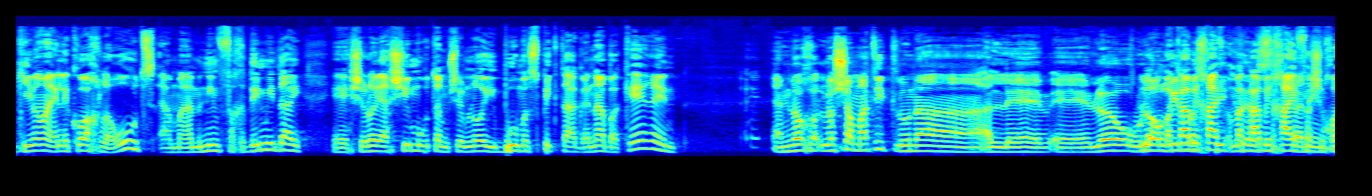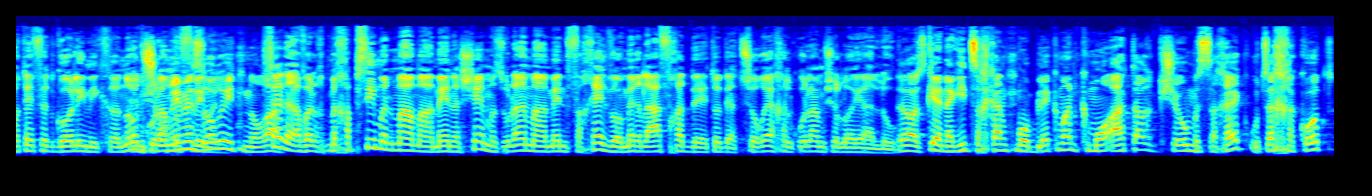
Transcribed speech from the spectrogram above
כי מה, אין לי כוח לרוץ, המאמנים מפחדים מדי, אה, שלא יאשימו אותם שהם לא עיבו מספיק את ההגנה בקרן. אני לא, לא שמעתי תלונה על... אה, אה, לא, הוא לא לא, הוריד מספיק חיפה- מכבי חיפה שחקנים. שחוטפת גולים מקרנות, הם כולם שומרים נופלים אזורית, עליהם. נורא. בסדר, אבל מחפשים על מה המאמן אשם, אז אולי המאמן מפחד ואומר לאף אחד, אתה יודע, צורח על כולם שלא יעלו. לא, אז כן, נגיד שחקן כמו בלקמן, כמו עטר, כשהוא משחק, הוא צריך לחכות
